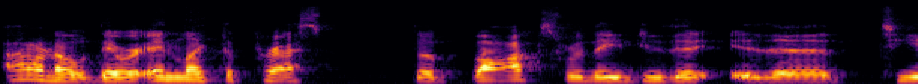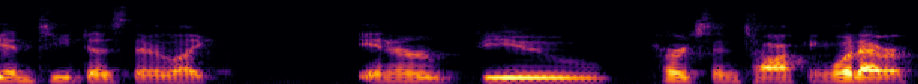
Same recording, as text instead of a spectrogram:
I don't know, they were in like the press the box where they do the the TNT does their like interview person talking whatever.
